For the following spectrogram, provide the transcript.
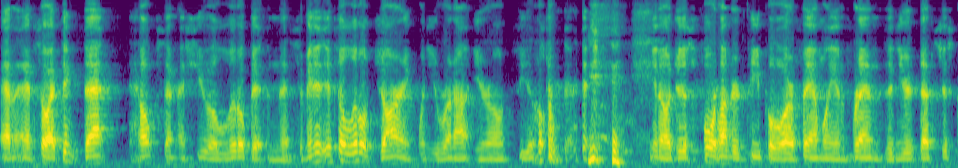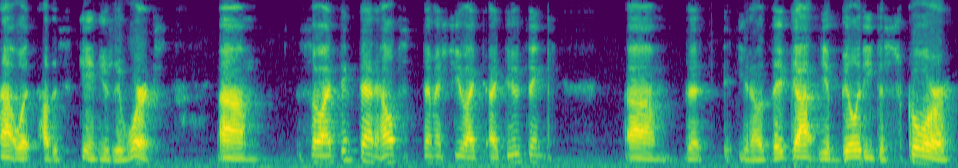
and and so I think that helps MSU a little bit in this. I mean, it, it's a little jarring when you run out in your own field. you know, just 400 people are family and friends, and you're that's just not what how this game usually works. Um, so I think that helps MSU. I, I do think um, that you know they've got the ability to score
